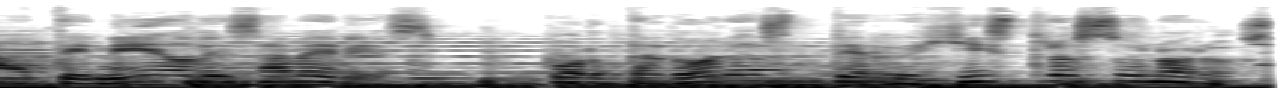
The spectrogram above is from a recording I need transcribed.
Ateneo de Saberes, portadoras de registros sonoros.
